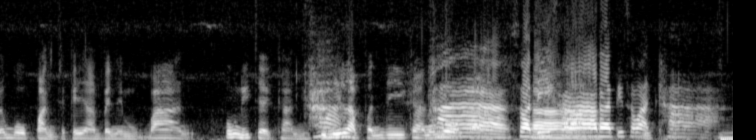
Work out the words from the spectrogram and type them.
น้องโบปั่นจักรยานไปในหมู่บ้านพรุ่งนี้เจอกันค่ะคืนนี้หลับฝันดีค่ะน้องโบค่ะ สวัสดีค่ะค่ะราตรีสวัสดิ์ค่ะ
